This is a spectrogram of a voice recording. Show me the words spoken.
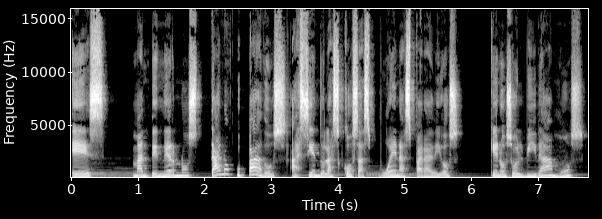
es mantenernos tan ocupados haciendo las cosas buenas para Dios que nos olvidamos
